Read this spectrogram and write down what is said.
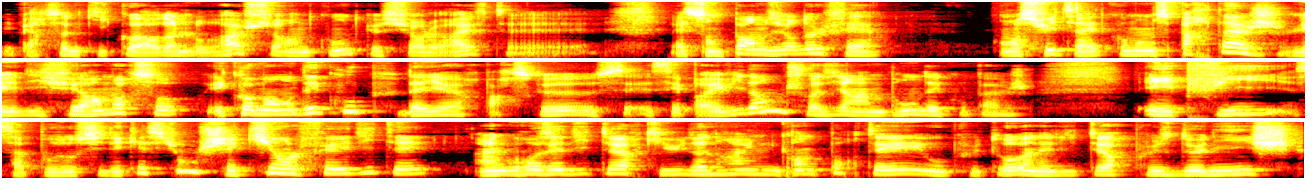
les personnes qui coordonnent l'ouvrage se rendent compte que sur le reste, elles, elles sont pas en mesure de le faire. Ensuite, ça va être comment on se partage les différents morceaux, et comment on découpe d'ailleurs, parce que c'est pas évident de choisir un bon découpage. Et puis, ça pose aussi des questions, chez qui on le fait éditer? Un gros éditeur qui lui donnera une grande portée, ou plutôt un éditeur plus de niche,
